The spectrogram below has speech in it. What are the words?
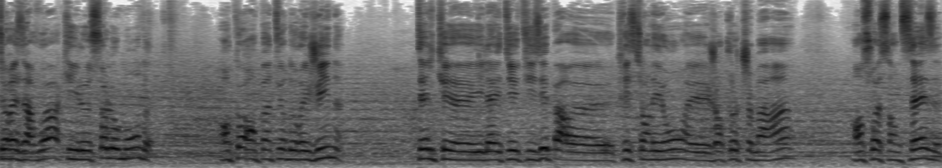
ce réservoir qui est le seul au monde encore en peinture d'origine tel qu'il a été utilisé par euh, Christian Léon et Jean-Claude Chemarin en 1976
